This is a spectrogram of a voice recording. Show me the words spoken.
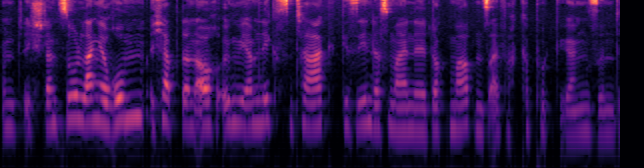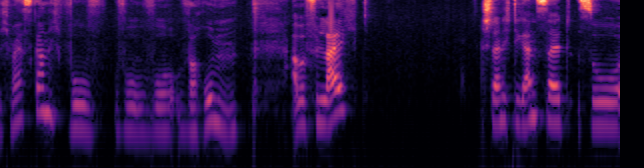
Und ich stand so lange rum. Ich habe dann auch irgendwie am nächsten Tag gesehen, dass meine Doc Martens einfach kaputt gegangen sind. Ich weiß gar nicht, wo, wo, wo, warum. Aber vielleicht stand ich die ganze Zeit so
